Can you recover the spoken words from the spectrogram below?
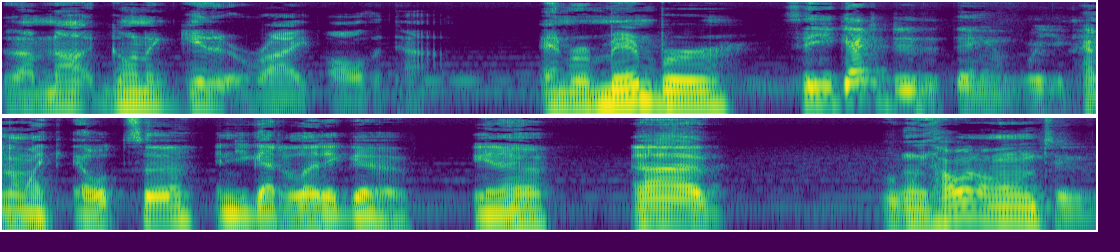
That I'm not going to get it right all the time, and remember See, you got to do the thing where you're kind of like Elsa, and you got to let it go. You know, uh, when we hold on to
